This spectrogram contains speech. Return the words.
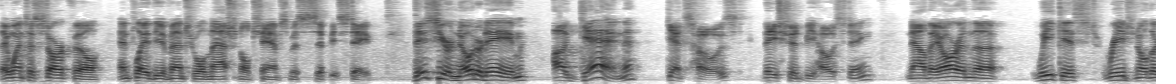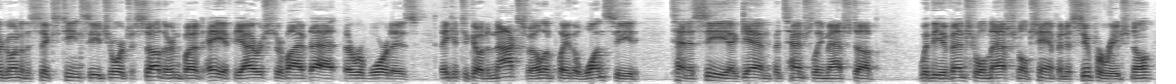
They went to Starkville and played the eventual national champs, Mississippi State. This year, Notre Dame again gets hosed they should be hosting. Now, they are in the weakest regional. They're going to the 16 seed Georgia Southern, but hey, if the Irish survive that, their reward is they get to go to Knoxville and play the one seed Tennessee, again, potentially matched up with the eventual national champ in a super regional.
